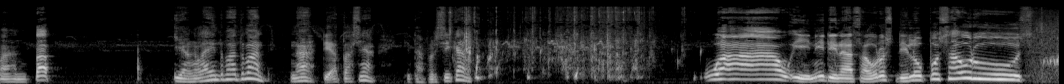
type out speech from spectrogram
Mantap. Yang lain teman-teman. Nah, di atasnya kita bersihkan. Wow, ini dinosaurus Dilophosaurus.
